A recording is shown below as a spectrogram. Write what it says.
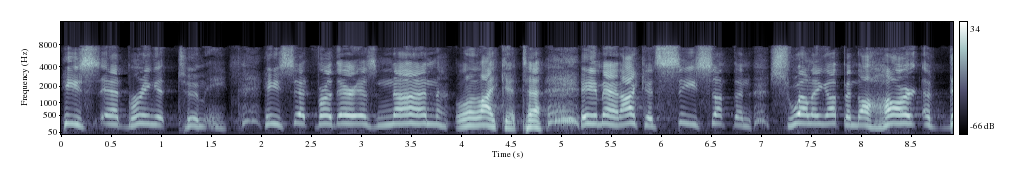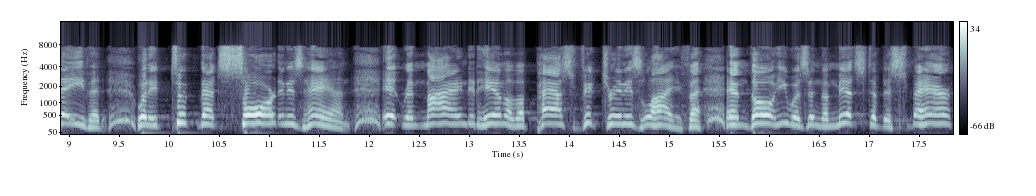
He said, Bring it to me. He said, For there is none like it. Amen. I could see something swelling up in the heart of David when he took that sword in his hand. It reminded him of a past victory in his life. And though he was in the midst of despair,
